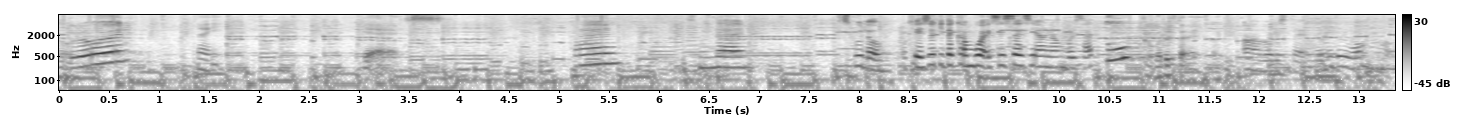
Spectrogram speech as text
Turun. Naik. Yes. Kan. Sembilan. Sepuluh. Okay, so kita akan buat exercise yang number satu. Kau baru start eh? Ah, baru start. Tadi baru warm up.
